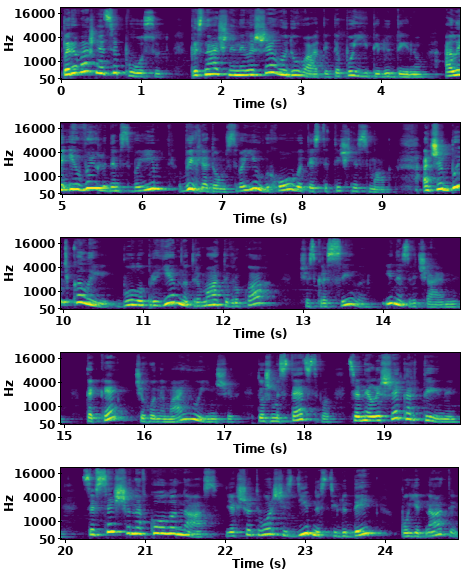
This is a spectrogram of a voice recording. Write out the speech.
Переважно це посуд, призначений не лише годувати та поїти людину, але і виглядом своїм, виглядом своїм виховувати естетичний смак. Адже будь-коли було приємно тримати в руках щось красиве і незвичайне, таке, чого немає у інших. Тож мистецтво це не лише картини, це все, що навколо нас, якщо творчі здібності людей поєднати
